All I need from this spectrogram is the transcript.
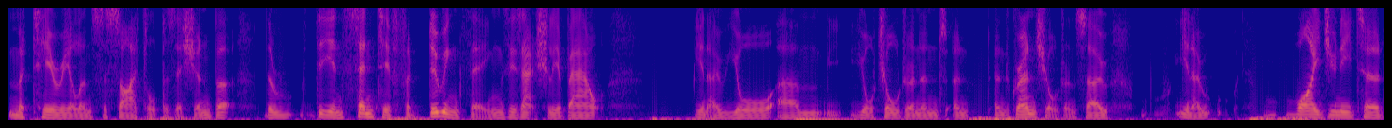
material and societal position, but the the incentive for doing things is actually about you know your um, your children and, and and grandchildren. So you know why do you need to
